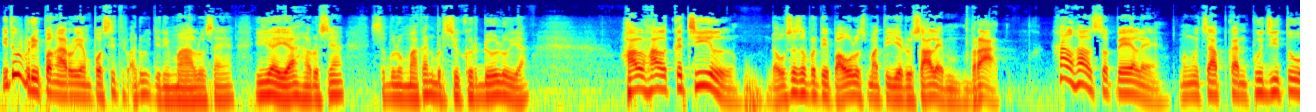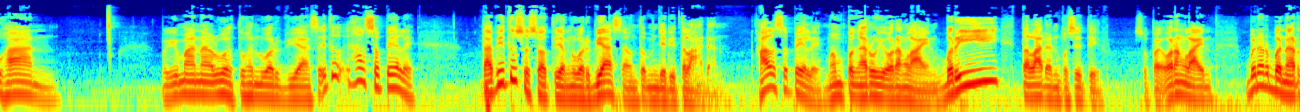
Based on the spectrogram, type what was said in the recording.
itu beri pengaruh yang positif. Aduh, jadi malu saya. Iya ya, harusnya sebelum makan bersyukur dulu ya. Hal-hal kecil, tidak usah seperti Paulus mati Yerusalem, berat. Hal-hal sepele, mengucapkan puji Tuhan. Bagaimana luar Tuhan luar biasa. Itu hal sepele. Tapi itu sesuatu yang luar biasa untuk menjadi teladan. Hal sepele mempengaruhi orang lain. Beri teladan positif supaya orang lain benar-benar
